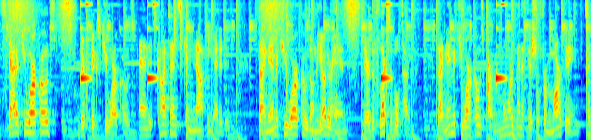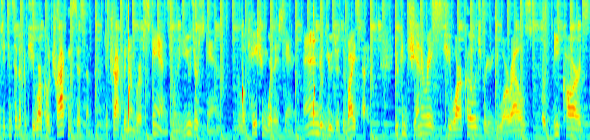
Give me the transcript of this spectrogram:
Static QR codes, they're fixed QR codes, and its contents cannot be edited. Dynamic QR codes, on the other hand, they're the flexible type. Dynamic QR codes are more beneficial for marketing since you can set up a QR code tracking system to track the number of scans when the user scans the location where they scan, and the user's device type. You can generate QR codes for your URLs, vCards,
